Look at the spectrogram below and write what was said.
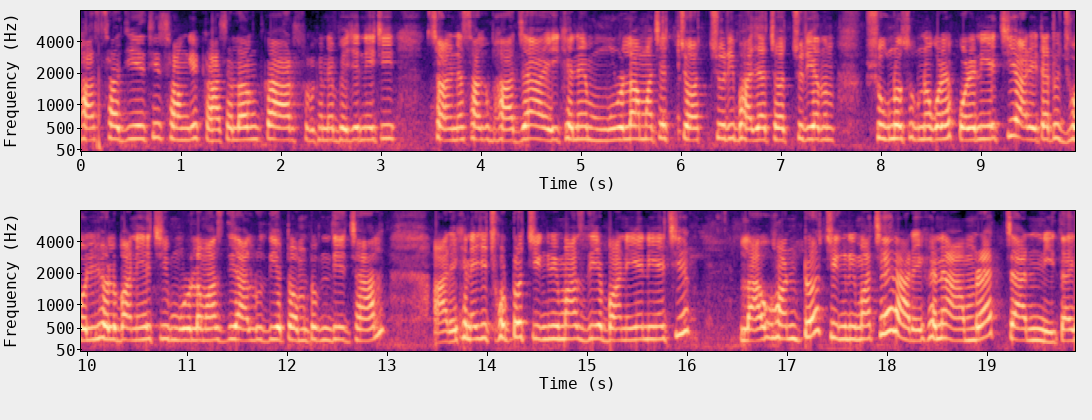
ভাত সাজিয়েছি, সঙ্গে কাঁচা লঙ্কা আর এখানে ভেজে নিয়েছি সয়না শাক ভাজা। এইখানে মুরলা মাছের চচ্চড়ি, ভাজা চচ্চড়ি একদম শুকনো শুকনো করে করে নিয়েছি। আর এটা একটু ঝোল ঝোল বানিয়েছি, মুরলা মাছ দিয়ে, আলু দিয়ে, টমেটো দিয়ে ঝাল। আর এখানে এই যে ছোট চিংড়ি মাছ দিয়ে বানিয়ে নিয়েছি, লাউ ঘন্ট, চিংড়ি মাছের। আর এখানে আমরা চাননি তাই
